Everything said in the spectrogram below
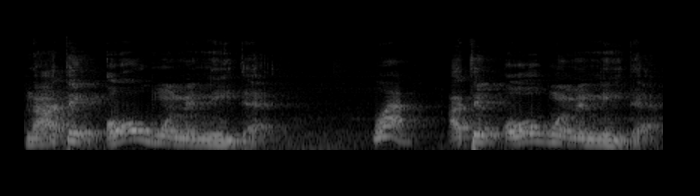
Now, I think all women need that. Why? I think all women need that.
